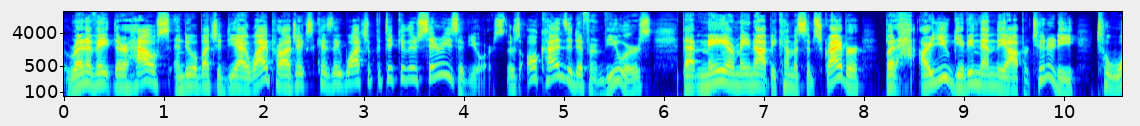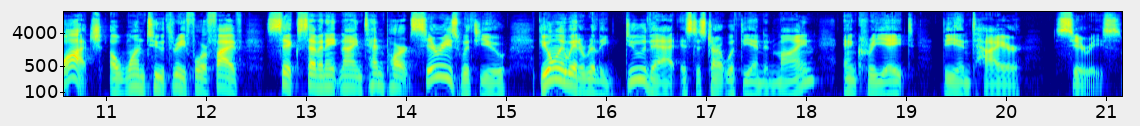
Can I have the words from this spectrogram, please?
renovate their house and do a bunch of DIY projects because they watch a particular series of yours. There's all kinds of different viewers that may or may not become a subscriber, but are you giving them the opportunity to watch a one, two, three, four, five, six, seven, eight, nine, ten part series with you? The only way to really do that is to start with the end in mind and create the entire series.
